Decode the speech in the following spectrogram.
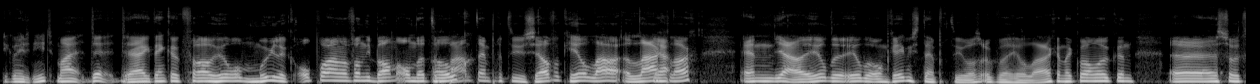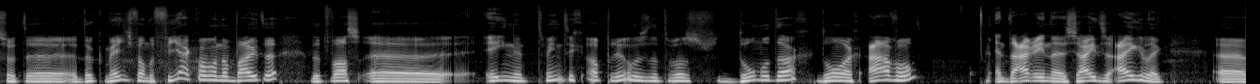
Ik weet het niet, maar de, de- Ja, ik denk ook vooral heel moeilijk opwarmen van die banden, omdat de Ook. baantemperatuur zelf ook heel la- laag Ja. lag. En ja, heel de, heel de omgevingstemperatuur was ook wel heel laag. En dan kwam ook een eh, soort, soort eh, documentje van de FIA kwam er naar buiten. Dat was eh 21 april, dus dat was donderdag, donderdagavond. En daarin eh, zeiden ze eigenlijk eh,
